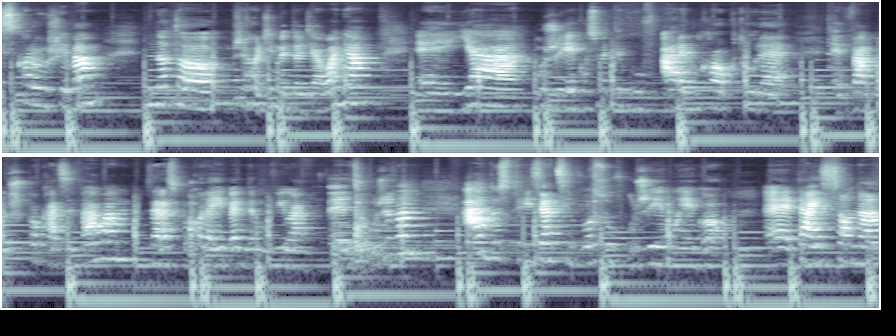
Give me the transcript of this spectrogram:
skoro już je mam, no to przechodzimy do działania. E, Ja użyję kosmetyków Arenco, które e, Wam już pokazywałam. Zaraz po kolei będę mówiła, e, co używam. A do stylizacji włosów użyję mojego e, Dysona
